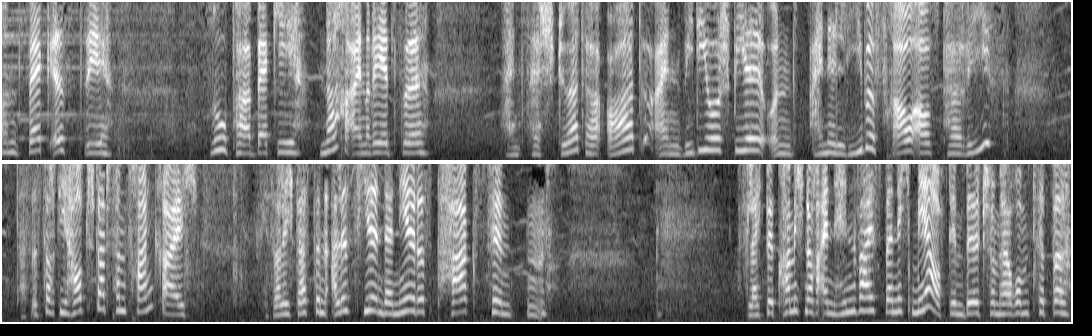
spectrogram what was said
Und weg ist sie. Super, Becky. Noch ein Rätsel. Ein zerstörter Ort, ein Videospiel und eine liebe Frau aus Paris? Das ist doch die Hauptstadt von Frankreich. Wie soll ich das denn alles hier in der Nähe des Parks finden? Vielleicht bekomme ich noch einen Hinweis, wenn ich mehr auf dem Bildschirm herumtippe.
